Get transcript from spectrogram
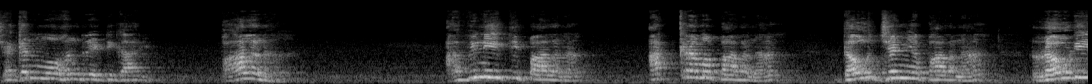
జగన్మోహన్ రెడ్డి గారి పాలన అవినీతి పాలన అక్రమ పాలన దౌర్జన్య పాలన రౌడీ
